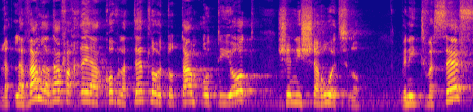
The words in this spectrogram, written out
לבן רדף אחרי יעקב לתת לו את אותם אותיות שנשארו אצלו, ונתווסף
